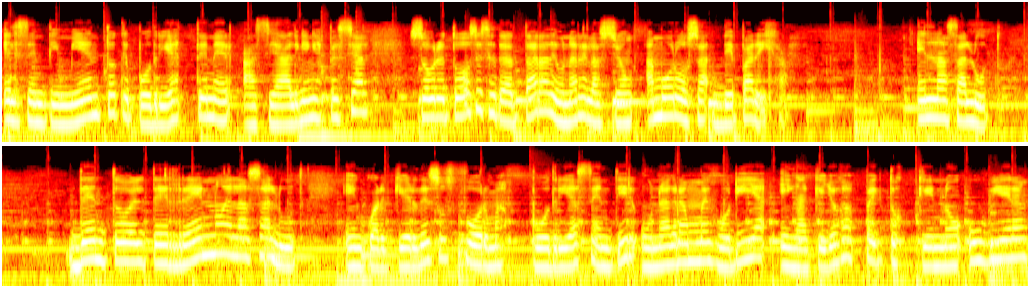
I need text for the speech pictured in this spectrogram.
el sentimiento que podrías tener hacia alguien especial, sobre todo si se tratara de una relación amorosa de pareja. En la salud. Dentro del terreno de la salud, en cualquier de sus formas, podrías sentir una gran mejoría en aquellos aspectos que no hubieran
